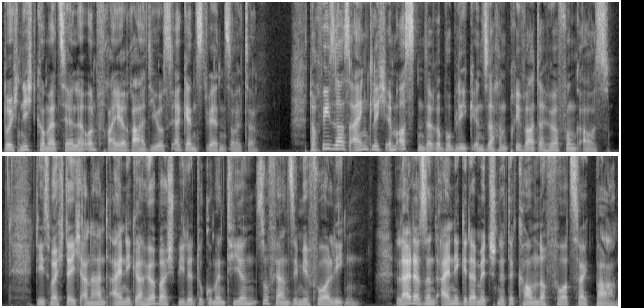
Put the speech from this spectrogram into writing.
durch nicht kommerzielle und freie Radios ergänzt werden sollte. Doch wie sah es eigentlich im Osten der Republik in Sachen privater Hörfunk aus? Dies möchte ich anhand einiger Hörbeispiele dokumentieren, sofern sie mir vorliegen. Leider sind einige der Mitschnitte kaum noch vorzeigbar,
